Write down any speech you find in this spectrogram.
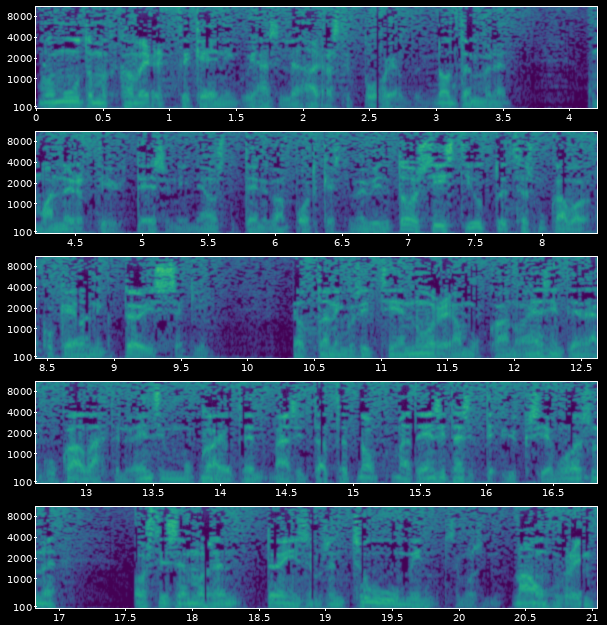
mulla muutamat kaverit tekee niin kuin ihan sille harrastepohjalta. Ne on tämmönen oma nörttiyhteisö, niin ne on sitten tehnyt vaan podcastin. Mä viitin, olisi siisti juttu, että se olisi mukava kokeilla niin kuin töissäkin. Ja ottaa niin kuin sit siihen nuoria mukaan. No ensin tiedetään, kuka on lähtenyt ensin mukaan, mm. joten mä sitten että no mä teen sitä sitten yksi. Ja mulla oli semmoinen, ostin semmoisen töihin semmoisen Zoomin, semmoisen nauhurin.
